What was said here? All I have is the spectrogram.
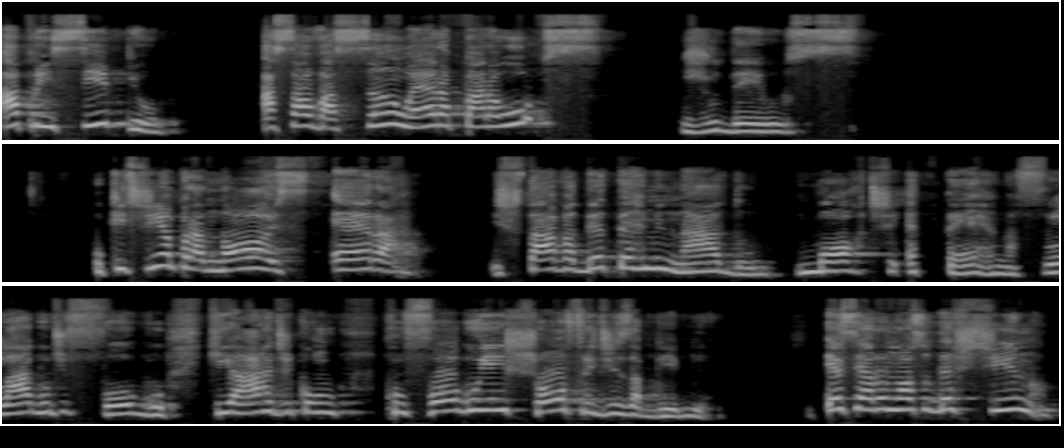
a princípio a salvação era para os judeus. O que tinha para nós era Estava determinado morte eterna, lago de fogo, que arde com, com fogo e enxofre, diz a Bíblia. Esse era o nosso destino.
